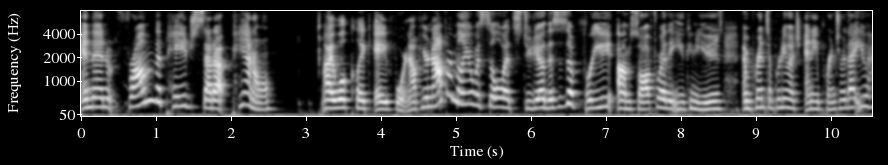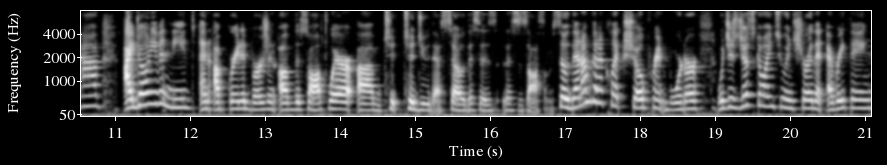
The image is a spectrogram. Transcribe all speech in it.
And then from the page setup panel, I will click A4. Now, if you're not familiar with Silhouette Studio, this is a free um, software that you can use and print to pretty much any printer that you have. I don't even need an upgraded version of the software um, to, to do this. So this is, this is awesome. So then I'm gonna click Show Print Border, which is just going to ensure that everything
